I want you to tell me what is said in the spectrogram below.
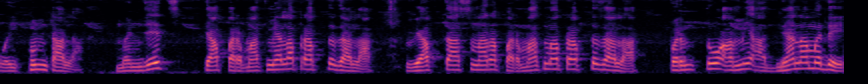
वैकुंठाला. म्हणजेच त्या परमात्म्याला प्राप्त झाला. व्याप्त असणारा परमात्मा प्राप्त झाला. परंतु आम्ही अज्ञानामध्ये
